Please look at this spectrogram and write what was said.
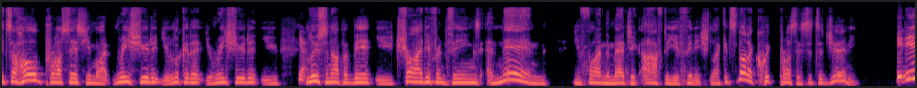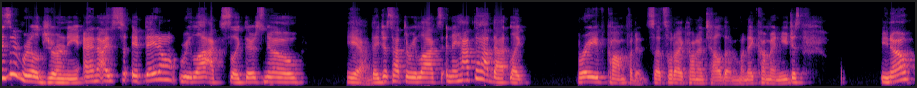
It's a whole process. You might reshoot it, you look at it, you reshoot it, you Yeah. loosen up a bit, you try different things, and then you find the magic after you finish. Like it's not a quick process, it's a journey. It is a real journey. And I, if they don't relax, like there's no, yeah, they just have to relax and they have to have that like brave confidence. That's what I kind of tell them when they come in. You just, you know,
